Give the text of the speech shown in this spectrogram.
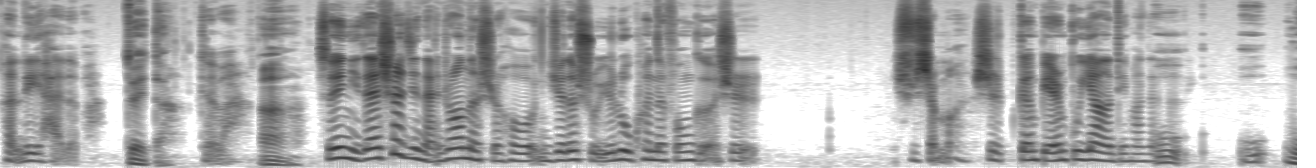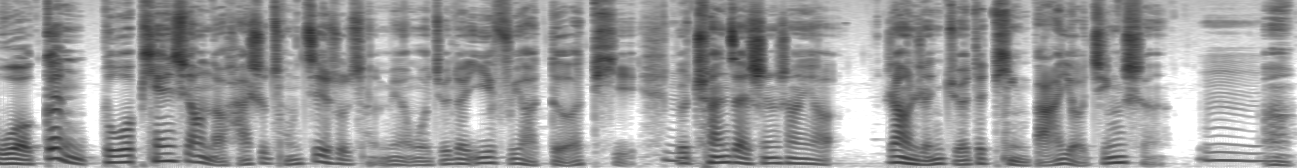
很厉害的吧，对的。对吧？嗯，所以你在设计男装的时候，你觉得属于陆坤的风格是是什么？是跟别人不一样的地方在哪里？我我更多偏向的还是从技术层面，我觉得衣服要得体，就穿在身上要让人觉得挺拔有精神。嗯，啊、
